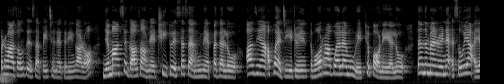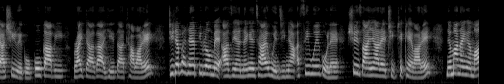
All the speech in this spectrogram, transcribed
ပထမဆုံးတင်ဆက်ပေးခြင်းတဲ့သတင်းကတော့မြန်မာစစ်ကောင်ဆောင်နဲ့ထိတွေ့ဆက်ဆံမှုနဲ့ပတ်သက်လို့အာဆီယံအဖွဲ့ကြီးအတွင်းသဘောထားကွဲလွဲမှုတွေဖြစ်ပေါ်နေတယ်လို့တန်တမန်တွေနဲ့အစိုးရအရာရှိတွေကိုကိုးကားပြီးရိုက်တာကရေးသားထားပါတယ်။ဒီတစ်ပတ်ထဲပြုလုပ်မဲ့အာဆီယံနိုင်ငံခြားရေးဝန်ကြီးများအစည်းအဝေးကိုလည်းရွှေ့ဆိုင်းရတဲ့အထိဖြစ်ခဲ့ပါတယ်။မြန်မာနိုင်ငံမှာ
